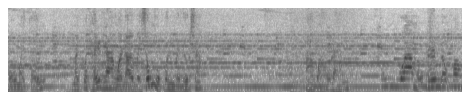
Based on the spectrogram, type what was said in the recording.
bộ mày tưởng mày có thể ra ngoài đời mày sống một mình mày được sao? Tao bảo đảm không qua một đêm đâu con.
